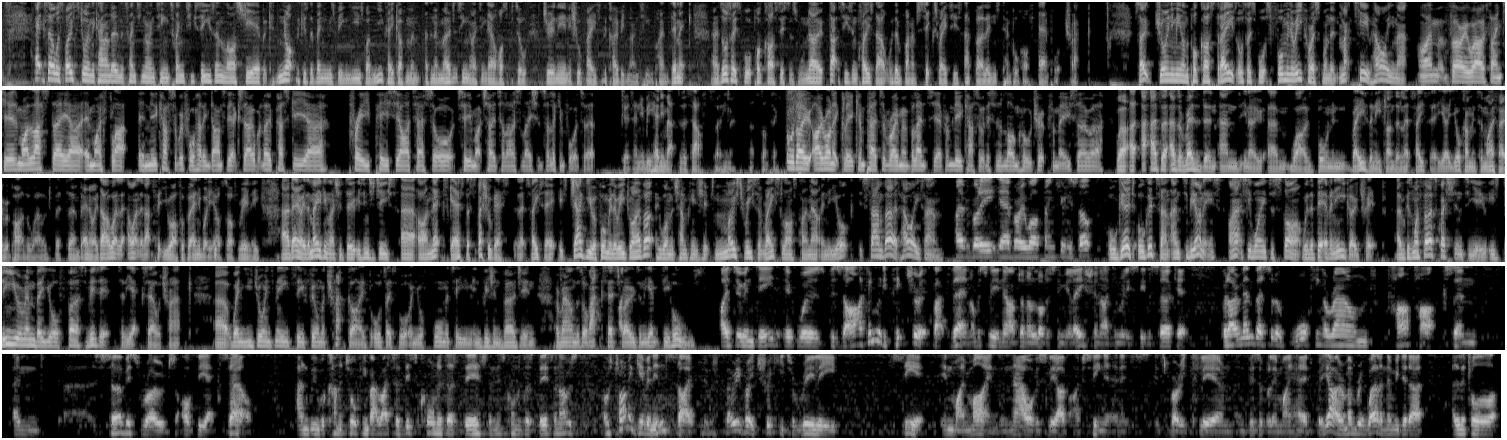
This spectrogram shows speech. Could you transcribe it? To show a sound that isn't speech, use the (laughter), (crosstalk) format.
ExCeL was supposed to join the calendar in the 2019-20 season last year, but could not because the venue was being used by the UK government as an emergency Nightingale hospital during the initial phase of the COVID-19 pandemic. And as Autosport podcast listeners will know, that season closed out with a run of six races at Berlin's Tempelhof Airport track. So, joining me on the podcast today is Autosport's Formula E correspondent, Matt Kew. How are you, Matt? I'm very well, thank you. It's my last day uh, in my flat in Newcastle before heading down to the ExCeL, but no pesky uh, pre PCR tests or too much hotel isolation. So, looking forward to it. Good. And you'll be heading back to the south, so, you know, that's something. Although, ironically, compared to Rome and Valencia from Newcastle, this is a long haul trip for me. So, uh, Well, as a as a resident, and you know, um, well, I was born and raised in East London. Let's face it, you're, you're coming to my favourite part of the world. But, um, but anyway, I won't let, I won't let that put you off or put anybody else off, really. Uh, but anyway, the main thing I should do is introduce uh, our next guest, a special guest. Let's face it, it's Jaguar a Formula E driver who won the championship's most recent race last time out in New York. It's Sam Bird. How are you, Sam? Hi everybody. Yeah, very well, thank you. And yourself? All good, all good, Sam. And to be honest, I actually wanted to start with a bit of an ego trip uh, because my first question to you is: Do you remember your first visit to the ExCeL track uh, when you joined me to film a track guide for Autosport and your former team Envision Virgin around the sort of access roads and the empty halls? I do indeed. It was bizarre. I couldn't really picture it back then. Obviously, now I've done a lot of simulation, I can really see the circuit. But I remember sort of walking around car parks and and service roads of the ExCeL, and we were kind of talking about right. So this corner does this, and this corner does this, and I was I was trying to give an insight, but it was very very tricky to really see it in my mind. And now, obviously, I've I've seen it, and it's it's very clear and, and visible in my head. But yeah, I remember it well. And then we did a a little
